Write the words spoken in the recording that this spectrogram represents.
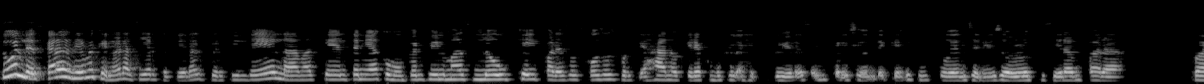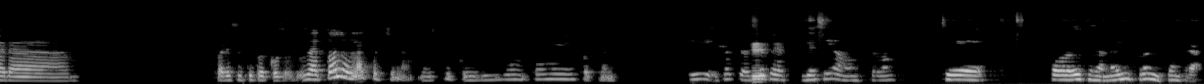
tuvo el descaro de decirme que no era cierto, que era el perfil de él, nada más que él tenía como un perfil más low key para esas cosas porque, ajá, no quería como que la gente tuviera esa impresión de que él es influencer y solo lo quisieran para, para, para ese tipo de cosas. O sea, toda la black cochina, me explico, es muy importante. Sí, exacto, eso que decíamos, perdón, que, como lo dije, o sea, no hay ni pro ni contra.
